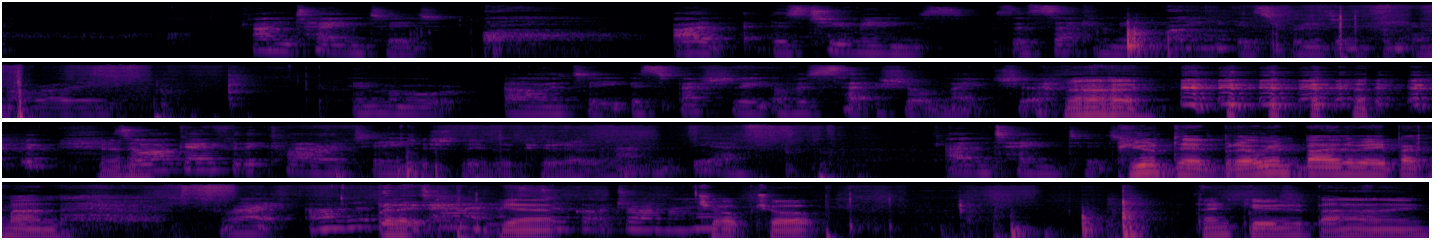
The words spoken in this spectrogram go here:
Untainted. I, there's two meanings. The second meaning is freedom from immorality, immorality, especially of a sexual nature. So I'll go for the clarity Just leave the pure out. and yeah, untainted. Pure dead, brilliant by the way, big man. Right. Oh, look Right, at the time. yeah. I've still got to dry my hair. Chop chop. Thank you. Bye.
